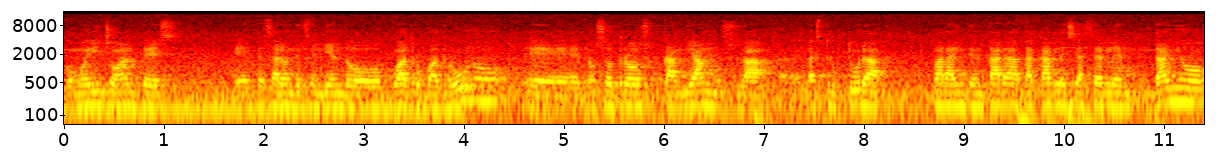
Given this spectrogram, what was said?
como he dicho antes, empezaron defendiendo 4-4-1, eh, nosotros cambiamos la, la, estructura para intentar atacarles y hacerle daño,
